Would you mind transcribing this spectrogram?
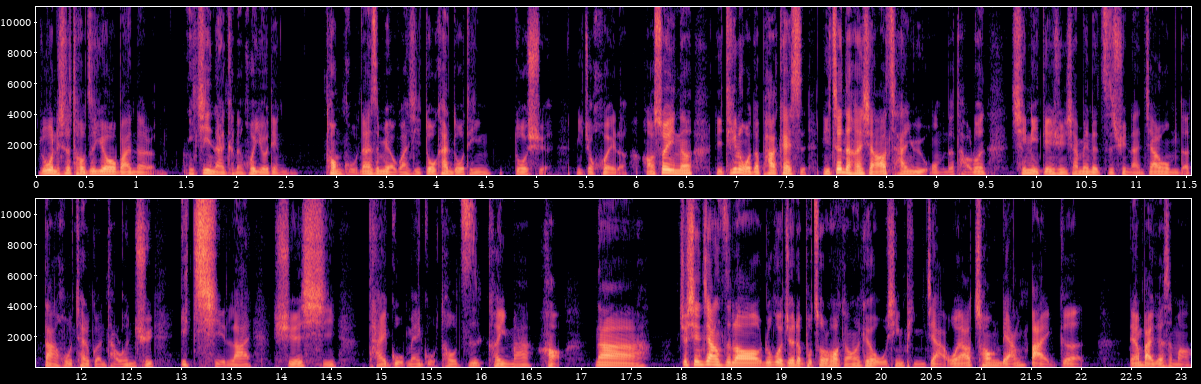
如果你是投资幼幼班的人，你进来可能会有点痛苦，但是没有关系，多看多听多学，你就会了。好，所以呢，你听了我的 podcast，你真的很想要参与我们的讨论，请你点选下面的资讯栏，加入我们的大户 Telegram 讨论区，一起来学习台股、美股投资，可以吗？好，那就先这样子喽。如果觉得不错的话，赶快给我五星评价，我要冲两百个，两百个什么？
